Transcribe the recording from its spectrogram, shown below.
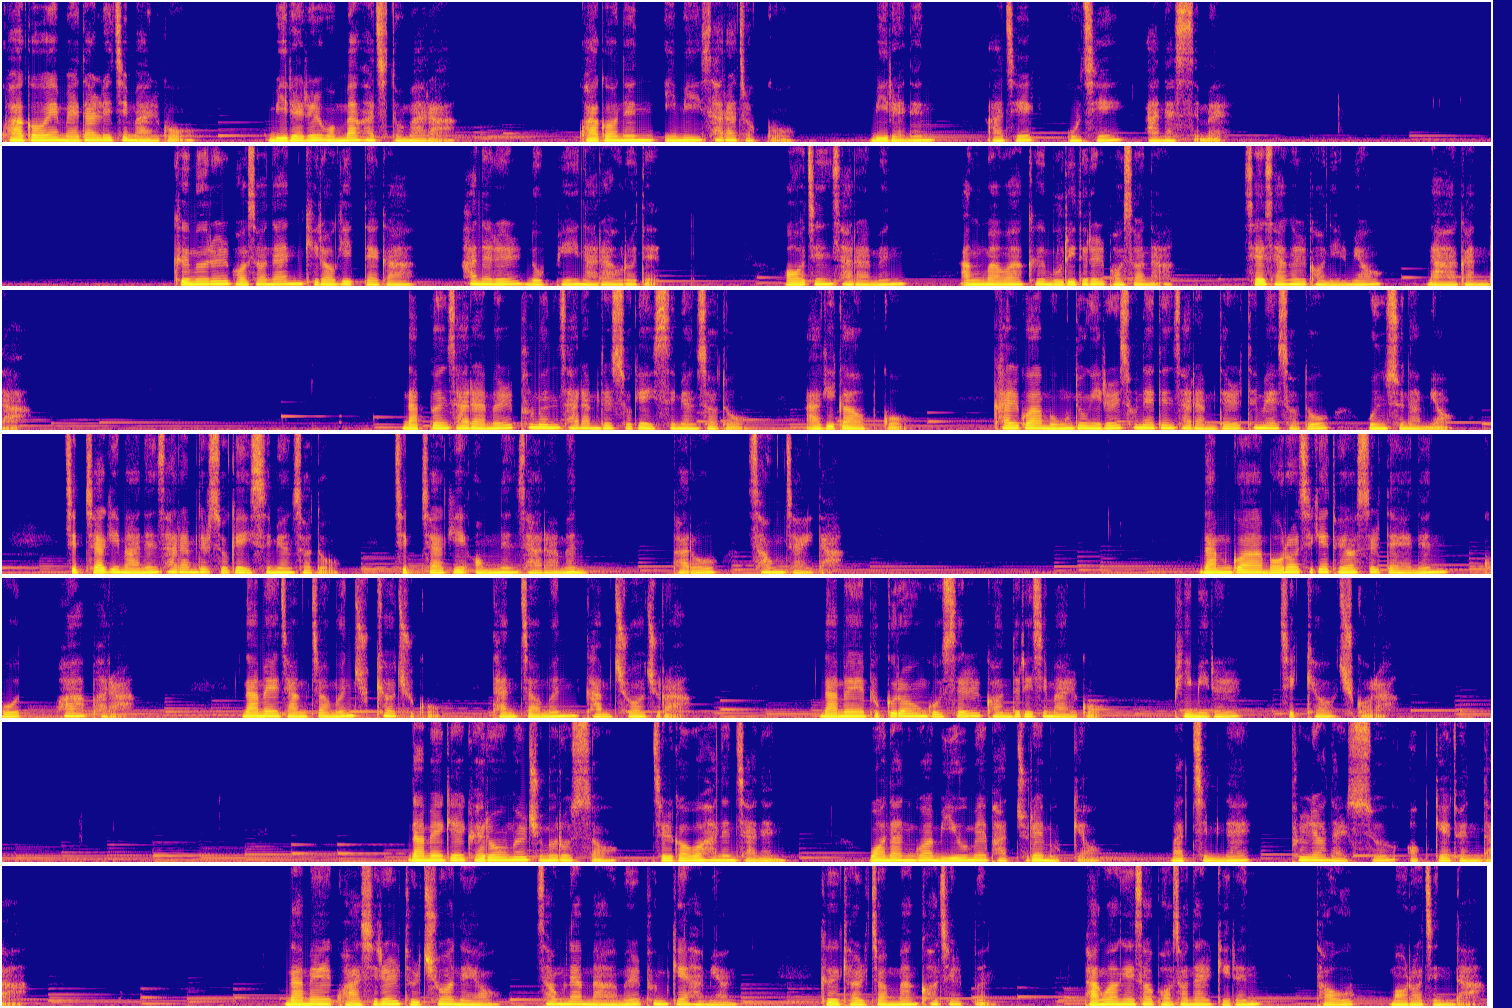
과거에 매달리지 말고 미래를 원망하지도 마라. 과거는 이미 사라졌고 미래는 아직 오지 않았음을. 그물을 벗어난 기러기 떼가 하늘을 높이 날아오르듯 어진 사람은 악마와 그 무리들을 벗어나 세상을 거닐며 나아간다. 나쁜 사람을 품은 사람들 속에 있으면서도 아기가 없고 칼과 몽둥이를 손에 든 사람들 틈에서도 온순하며 집착이 많은 사람들 속에 있으면서도 집착이 없는 사람은 바로 성자이다. 남과 멀어지게 되었을 때에는 곧 화합하라. 남의 장점은 축혀주고 단점은 감추어주라. 남의 부끄러운 곳을 건드리지 말고 비밀을 지켜주거라. 남에게 괴로움을 줌으로써 즐거워하는 자는 원한과 미움의 밧줄에 묶여 마침내 풀려날 수 없게 된다. 남의 과실을 들추어내어 성난 마음을 품게 하면 그 결점만 커질 뿐 방황에서 벗어날 길은 더욱 멀어진다.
